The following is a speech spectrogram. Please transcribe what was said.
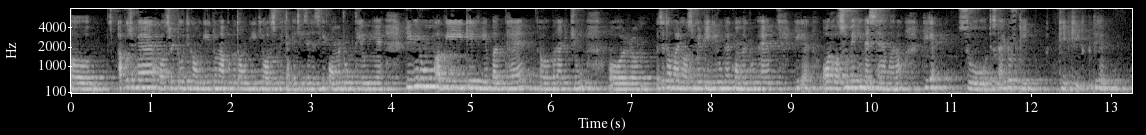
आपको जब मैं हॉस्टल टूर दिखाऊँगी तो मैं आपको बताऊँगी कि हॉस्टल में क्या क्या चीज़ें जैसे कि कॉमन रूम दी हुई है। टीवी रूम अभी के लिए बंद है पता नहीं क्यों। और वैसे तो हमारे हॉस्टल में टीवी रूम है कॉमन रूम है, ठीक है? और हॉस्टल में ही मेस है हमारा, ठीक है? सो दिस काइंड ऑफ़ ठीक ठीक ठीक ठीक है?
